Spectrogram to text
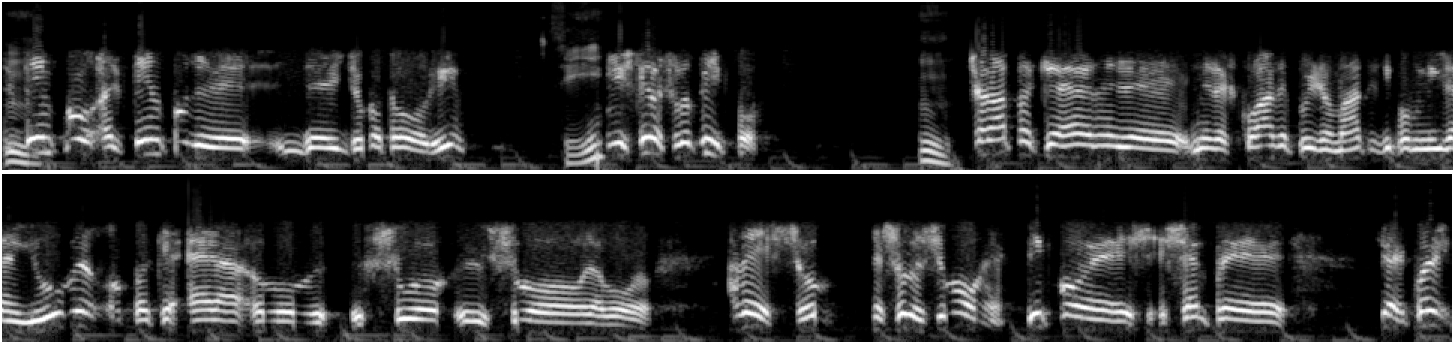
al Mm. tempo, al tempo de- dei giocatori, Sì. esisteva solo Pippo, Mm. sarà perché era nelle, nelle squadre più rinomate tipo Milan Juve o perché era oh, il, suo, il suo lavoro? Adesso c'è solo Simone, Pippo è, è sempre... Cioè, qual,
